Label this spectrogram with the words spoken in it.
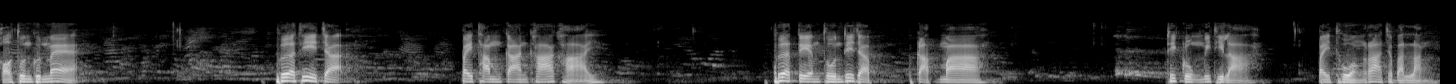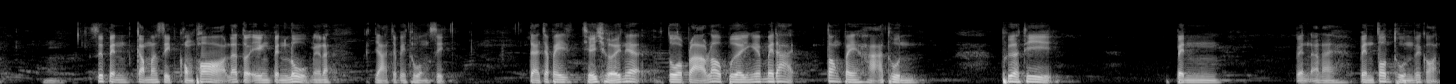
ขอทุนคุณแม่ เพื่อที่จะไปทำการค้าขาย เพื่อเตรียมทุนที่จะกลับมาที่กรุงมิถิลาไปทวงราชบัลลังก์ซึ่งเป็นกรรมสิทธิ์ของพ่อและตัวเองเป็นลูกเนี่ยนะอยากจะไปทวงสิทธิ์ แต่จะไปเฉยๆเนี่ยตัวเปล่าเล่าเปลือยอย่างเงี้ยไม่ได้ ต้องไปหาทุนเพื่อที่เป็นเป็นอะไรเป็นต้นทุนไว้ก่อน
